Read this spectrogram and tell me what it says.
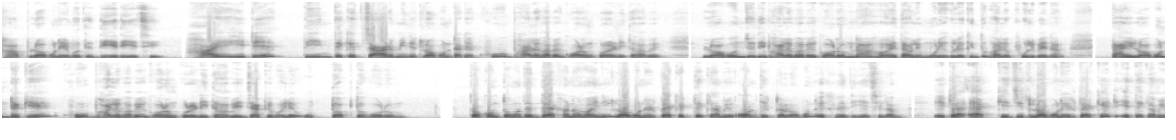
হাফ লবণ এর মধ্যে দিয়ে দিয়েছি। হাই হিটে তিন থেকে চার মিনিট লবণটাকে খুব ভালোভাবে গরম করে নিতে হবে। লবণ যদি ভালোভাবে গরম না হয়, তাহলে মুড়িগুলো কিন্তু ভালো ফুলবে না। তাই লবণটাকে খুব ভালোভাবে গরম করে নিতে হবে, যাকে বলে উত্তপ্ত গরম। তখন তোমাদের দেখানো হয়নি লবণের প্যাকেট থেকে আমি অর্ধেকটা লবণ এখানে দিয়েছিলাম। এটা এক কেজির লবণের প্যাকেট, এ থেকে আমি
